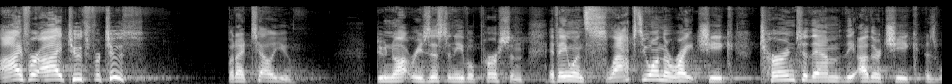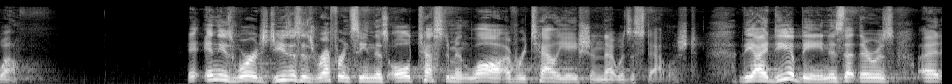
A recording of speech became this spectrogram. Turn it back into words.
eye for eye, tooth for tooth. But I tell you, do not resist an evil person. If anyone slaps you on the right cheek, turn to them the other cheek as well. In these words, Jesus is referencing this Old Testament law of retaliation that was established. The idea being is that there was a,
